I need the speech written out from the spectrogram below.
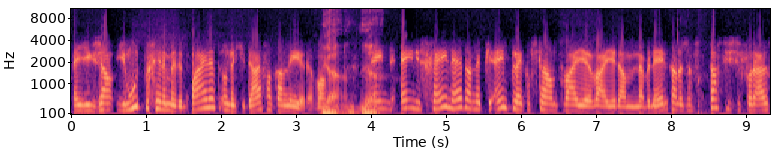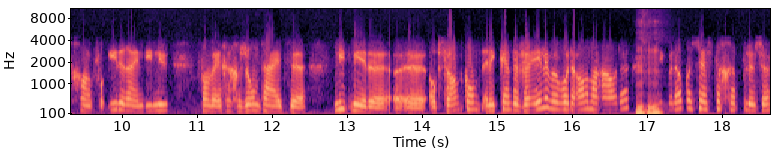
En je, zou, je moet beginnen met een pilot, omdat je daarvan kan leren. Want Ja, ja. één, één is geen, hè. Dan heb je één plek op strand waar je, waar je dan naar beneden kan. Dat is een fantastische vooruitgang voor iedereen die nu vanwege gezondheid eh, niet meer eh, eh, op strand komt. En ik ken er velen, we worden allemaal ouder. Mhm. Ik ben ook een 60-plusser.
